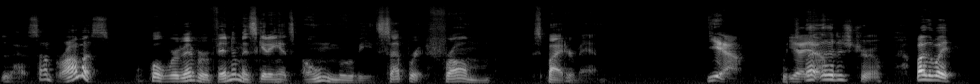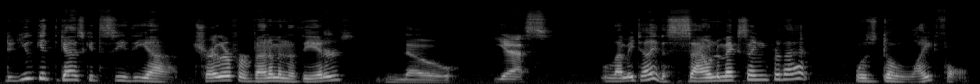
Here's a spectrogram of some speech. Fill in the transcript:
this has some promise. well, remember, Venom is getting its own movie separate from Spider Man. Yeah. Which- Yeah, That, that is true. By the way, did you get guys get to see the uh, trailer for Venom in the theaters? No. Yes. Let me tell you, the sound mixing for that was delightful.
